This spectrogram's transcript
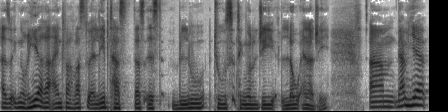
Also ignoriere einfach, was du erlebt hast. Das ist Bluetooth Technology Low Energy. Ähm, wir haben hier,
